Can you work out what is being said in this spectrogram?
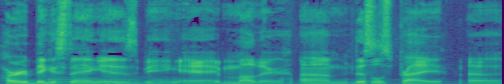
her biggest thing is being a mother. Um, this was probably, uh,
